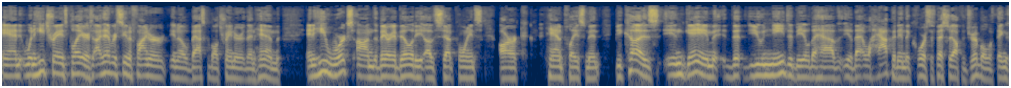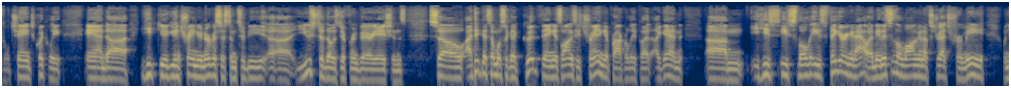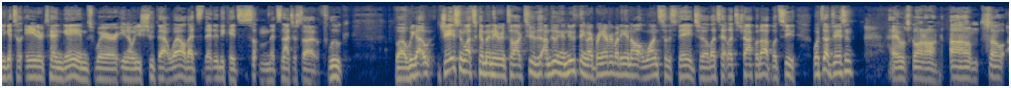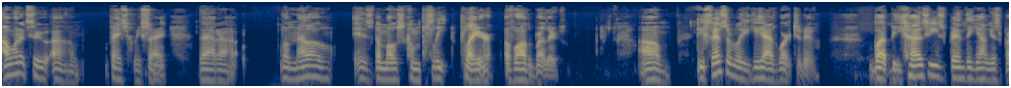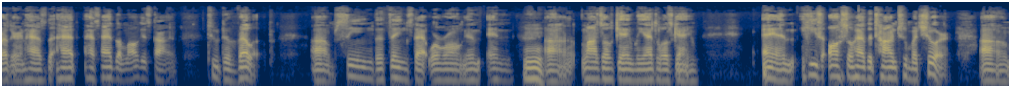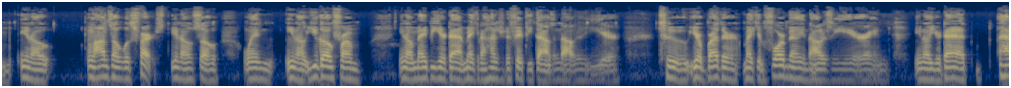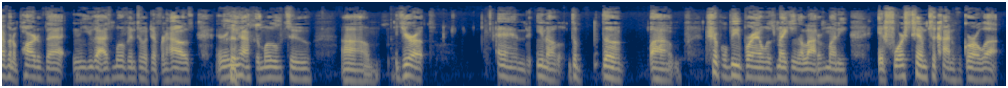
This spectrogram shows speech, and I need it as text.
And when he trains players, I've never seen a finer, you know, basketball trainer than him. And he works on the variability of set points, arc, hand placement, because in game that you need to be able to have, you know, that will happen in the course, especially off the dribble where things will change quickly. And, uh, he, you, you, can train your nervous system to be, uh, used to those different variations. So I think that's almost like a good thing as long as he's training it properly. But again, um, he's he's slowly he's figuring it out. I mean, this is a long enough stretch for me when you get to eight or ten games where you know when you shoot that well, that's that indicates something that's not just a fluke. But we got Jason wants to come in here and talk too. I'm doing a new thing. I bring everybody in all at once to the stage. So let's let's chop it up. Let's see what's up, Jason. Hey, what's going on? Um, so I wanted to um, basically say that uh, Lamelo is the most complete player of all the brothers. Um, defensively, he has work to do, but because he's been the youngest brother and has the, had has had the longest time to develop, um, seeing the things that were wrong in in mm. uh, Lonzo's game, LiAngelo's game, and he's also had the time to mature. Um, you know, Lonzo was first. You know, so when you know you go from you know, maybe your dad making $150,000 a year to your brother making $4 million a year and, you know, your dad having a part of that and you guys move into a different house and then you have to move to, um, Europe and, you know, the, the, um, Triple B brand was making a lot of money. It forced him to kind of grow up.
